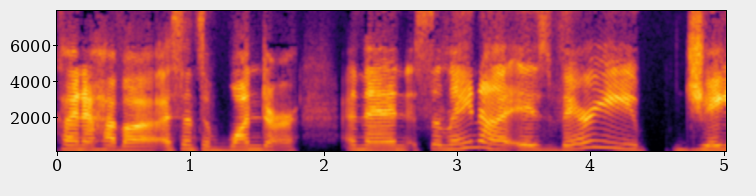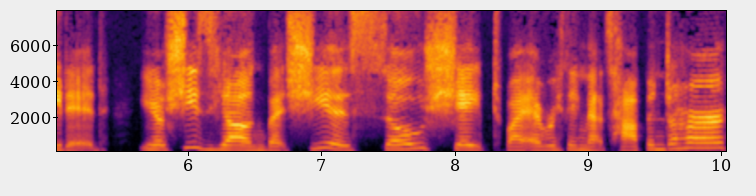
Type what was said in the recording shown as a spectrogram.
kind of have a, a sense of wonder. And then Celaena is very jaded. You know, she's young, but she is so shaped by everything that's happened to her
